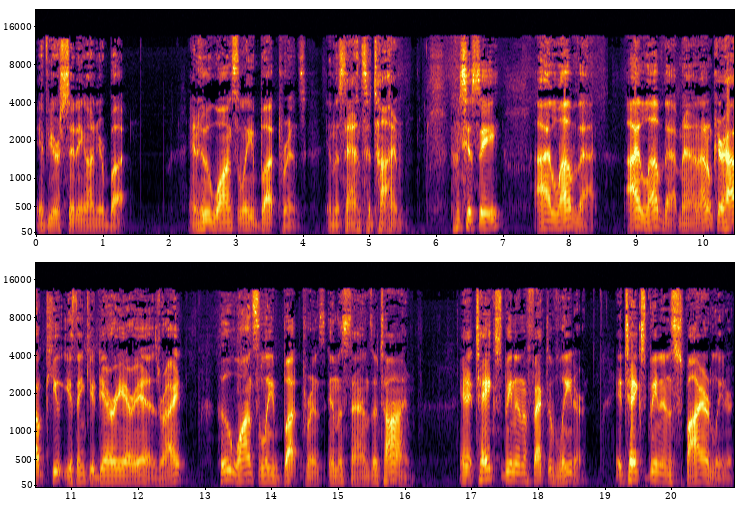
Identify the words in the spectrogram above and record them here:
if you're sitting on your butt. And who wants to leave butt prints in the sands of time? Don't you see? I love that. I love that, man. I don't care how cute you think your derriere is, right? Who wants to leave butt prints in the sands of time? And it takes being an effective leader. It takes being an inspired leader.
